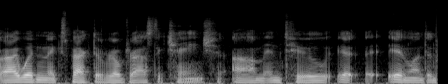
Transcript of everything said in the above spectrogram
I wouldn't expect a real drastic change um, into it, in London.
